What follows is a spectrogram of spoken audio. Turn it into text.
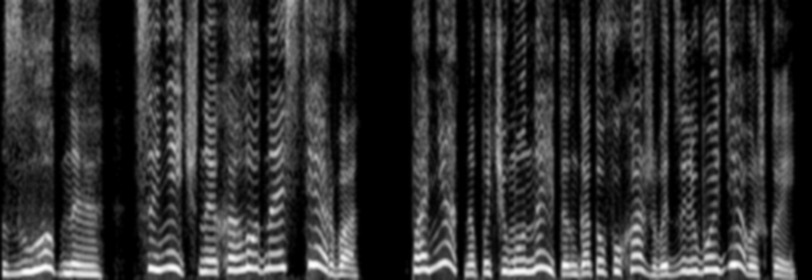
«Злобная, циничная, холодная стерва! Понятно, почему Нейтон готов ухаживать за любой девушкой.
